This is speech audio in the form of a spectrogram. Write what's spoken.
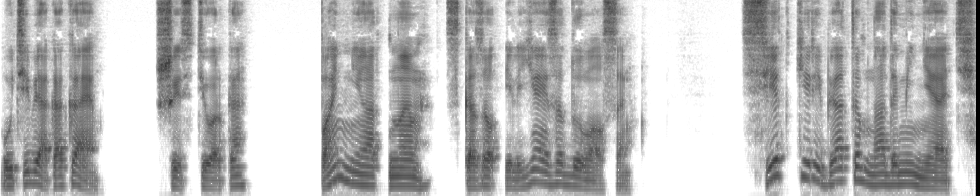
У тебя какая? Шестерка. Понятно, сказал Илья и задумался. Сетки ребятам надо менять.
